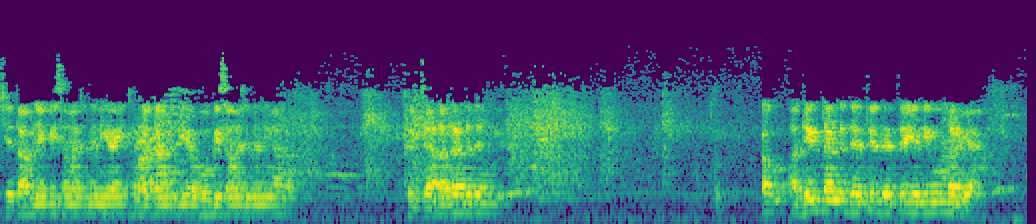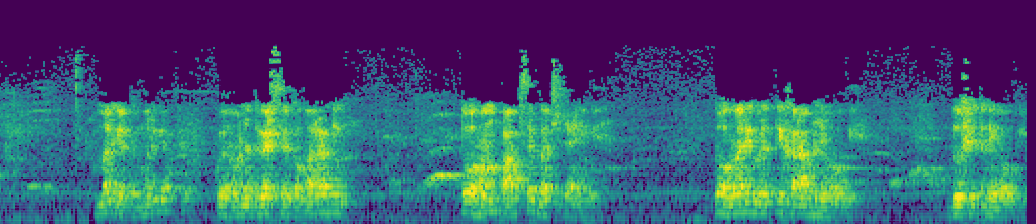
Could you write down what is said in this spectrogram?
चेतावनी भी समझ में नहीं आई, थोड़ा दंड दिया, वो भी समझ में नहीं आ रहा। फिर ज़्यादा दंड देंगे। तो अब अधिक दंड देते देते यदि वो मर गया मर गया तो मर गया फिर। कोई हमने द्वेष से तो मारा नहीं। तो हम पाप से बच जाएँगे। तो हमारी वृत्ति खराब नहीं होगी, दूषित नहीं होगी।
